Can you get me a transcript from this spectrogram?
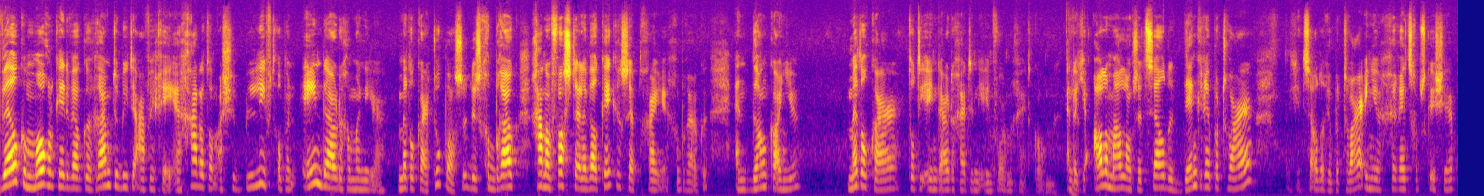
welke mogelijkheden, welke ruimte biedt de AVG? En ga dat dan alsjeblieft op een eenduidige manier met elkaar toepassen. Dus gebruik, ga dan vaststellen welk cakerecept ga je gebruiken. En dan kan je met elkaar tot die eenduidigheid en die eenvormigheid komen. En dat je allemaal langs hetzelfde denkrepertoire, dat je hetzelfde repertoire in je gereedschapskistje hebt.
